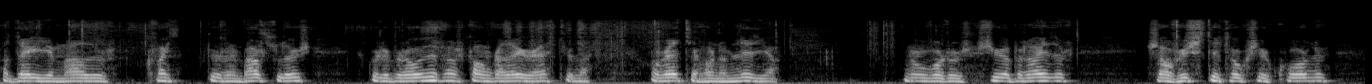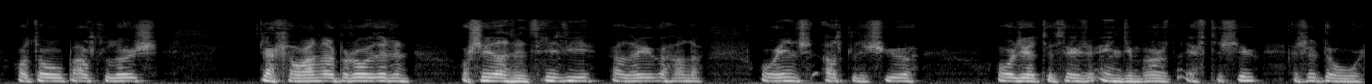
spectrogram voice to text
að degi maður kvæntur en barðlaus skuli bróður hans gangað eiga ettuna og veitja honum niðja. Nú voru sjö bræður, sá fyrsti tók sér konu og dó barðlaus gekk þá annar bróðurinn og síðan hinn þriðji að eiga hana og eins allir sjö og letu þeir engin börn eftir sig þessu dói.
